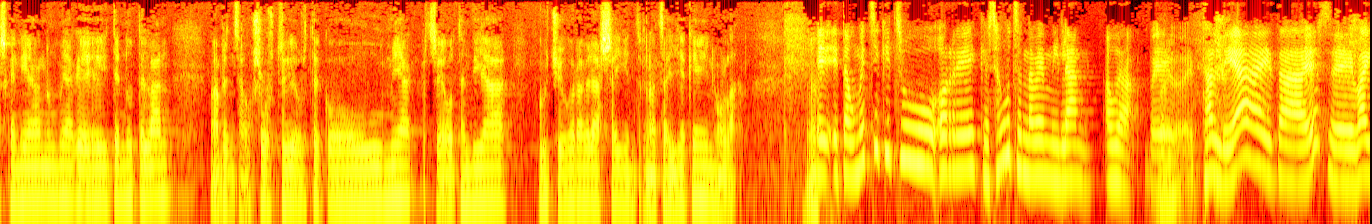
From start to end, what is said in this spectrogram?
azkenian umeak egiten dute lan ba, bentsa, sortzi urteko umeak ze goten dira gutxi gora bera sei entrenatzailekein hola. E, eta ume txikitzu horrek ezagutzen dabe Milan, hau da, e, taldea eta ez, e, bai,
